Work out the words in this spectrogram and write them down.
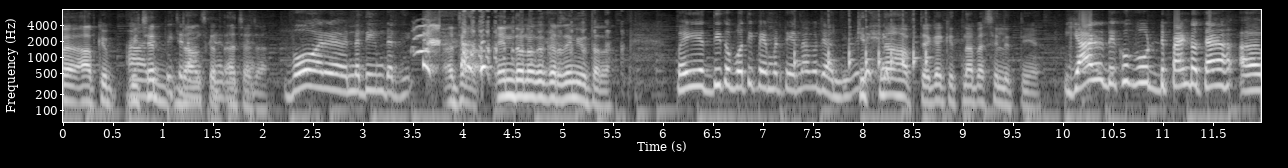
आपके हाँ, पीछे पीछे डांस कर करते अच्छा अच्छा। वो और नदीम दर्जी। अच्छा इन दोनों का कर्जा नहीं उतरा? भाई अद्धी तो बहुत ही पेमेंट देना को जानती हूँ। कितना हफ़्ते का कितना पैसे लेती हैं? यार देखो वो डिपेंड होता है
